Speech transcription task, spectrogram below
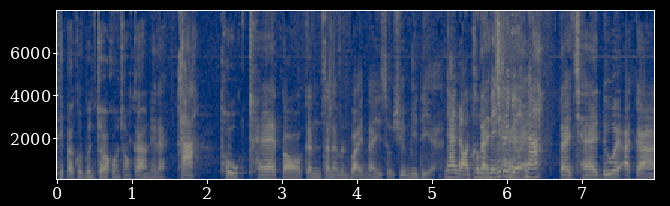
ที่ปรากฏบนจอของช่องเก้านี่แหละค่ะถูกแชร์ต่อกันสนั่นหวั่นไหวในโซเชียลมีเดียแน่นอนคอมเมนต์ก็เยอะนะ แต่แชร์ด้วยอาการ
